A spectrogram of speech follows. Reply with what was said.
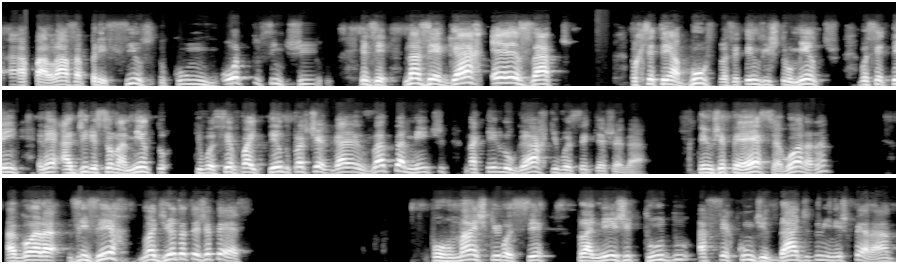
a palavra preciso, com outro sentido. Quer dizer, navegar é exato, porque você tem a bússola, você tem os instrumentos, você tem né, a direcionamento que você vai tendo para chegar exatamente naquele lugar que você quer chegar. Tem o GPS agora, né? Agora, viver, não adianta ter GPS. Por mais que você planeje tudo, a fecundidade do inesperado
